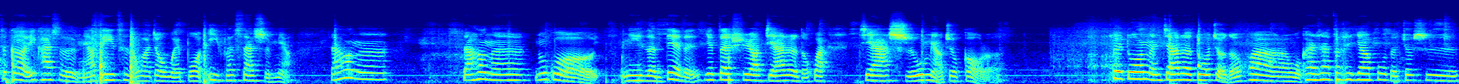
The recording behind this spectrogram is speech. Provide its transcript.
这个一开始你要第一次的话就微波一分三十秒，然后呢，然后呢，如果你冷店的要再需要加热的话，加十五秒就够了。最多能加热多久的话，我看一下这个腰部的就是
